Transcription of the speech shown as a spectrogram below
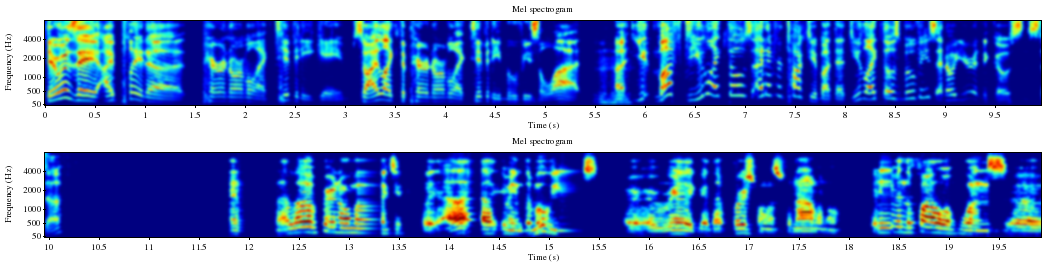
there was a I played a paranormal activity game, so I like the paranormal activity movies a lot. Uh, Mhm. you, Muff, do you like those? I never talked to you about that. Do you like those movies? I know you're into ghosts and stuff. I love paranormal activity. I, I I mean, the movies are, are really good. That first one was phenomenal, but even the follow-up ones uh,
